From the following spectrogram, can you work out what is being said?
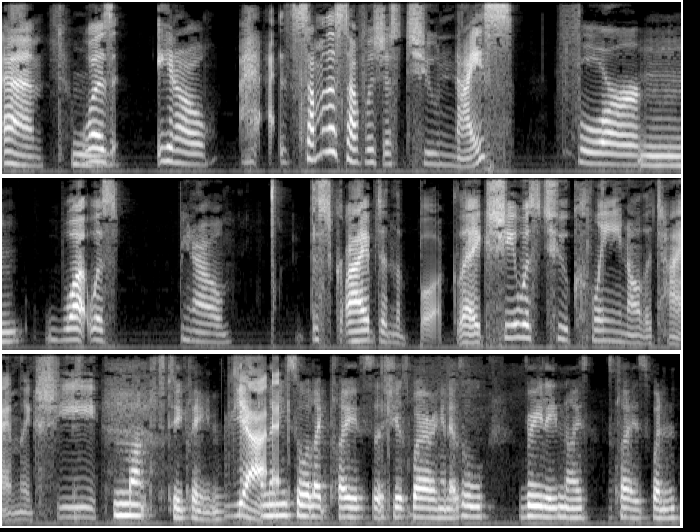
Um, mm. was you know some of the stuff was just too nice for mm. what was you know described in the book. Like she was too clean all the time. Like she much too clean. Yeah. And then you saw like clothes that she was wearing, and it was all really nice clothes. When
